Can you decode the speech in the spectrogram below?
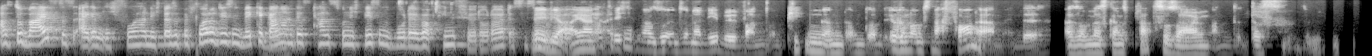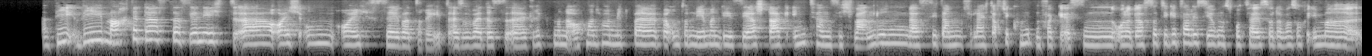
Also du weißt es eigentlich vorher nicht. Also bevor du diesen Weg gegangen bist, kannst du nicht wissen, wo der überhaupt hinführt, oder? Das ist nee, wir eiern eigentlich immer so in so einer Nebelwand und pieken und, und, und irren uns nach vorne am Ende. Also um das ganz platt zu sagen. Und das wie, wie macht ihr das, dass ihr nicht äh, euch um euch selber dreht? Also, weil das äh, kriegt man auch manchmal mit bei, bei Unternehmen, die sehr stark intern sich wandeln, dass sie dann vielleicht auch die Kunden vergessen oder dass der Digitalisierungsprozess oder was auch immer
